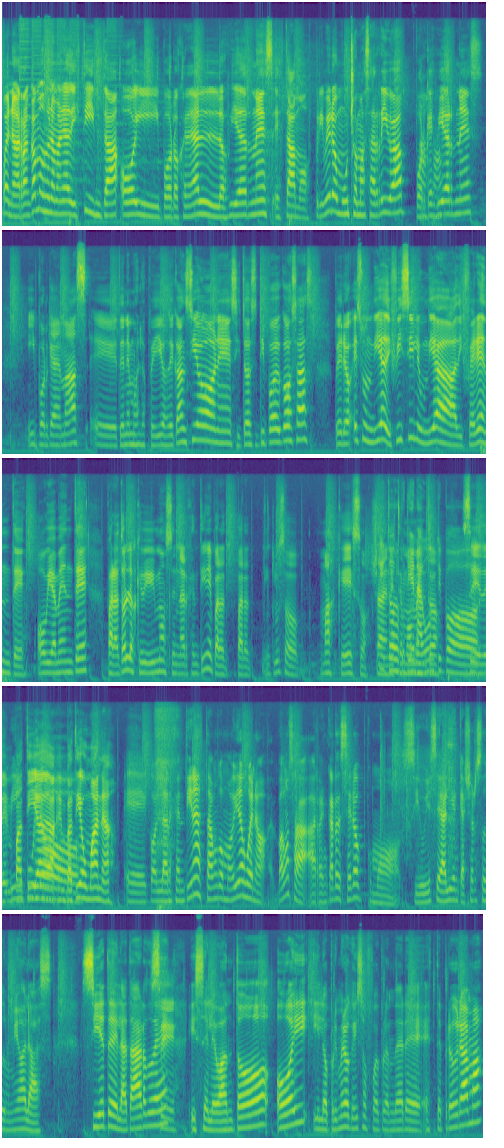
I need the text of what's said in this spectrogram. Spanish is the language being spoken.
Bueno, arrancamos de una manera distinta. Hoy, por lo general, los viernes estamos primero mucho más arriba, porque es viernes y porque además eh, tenemos los pedidos de canciones y todo ese tipo de cosas. Pero es un día difícil y un día diferente, obviamente, para todos los que vivimos en Argentina y para, para incluso más que eso, ya Sí, en todos este los que tienen momento. algún tipo Sí, de, de empatía, empatía humana. Eh, con la Argentina están conmovidos. Bueno, vamos a arrancar de cero como si hubiese alguien que ayer se durmió a las 7 de la tarde Sí. y se levantó hoy y lo primero que hizo fue prender eh, este programa.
